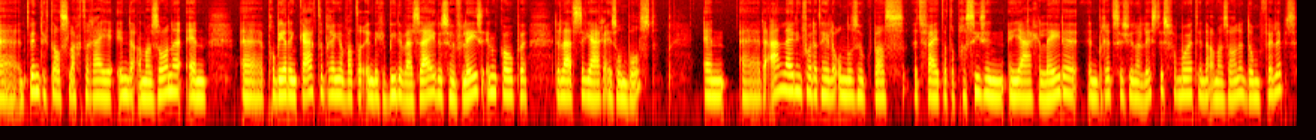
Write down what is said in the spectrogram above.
uh, een twintigtal slachterijen in de Amazone en uh, probeerde in kaart te brengen wat er in de gebieden waar zij dus hun vlees inkopen de laatste jaren is ontbost. En uh, de aanleiding voor dat hele onderzoek was het feit dat er precies een, een jaar geleden een Britse journalist is vermoord in de Amazone, Dom Phillips.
